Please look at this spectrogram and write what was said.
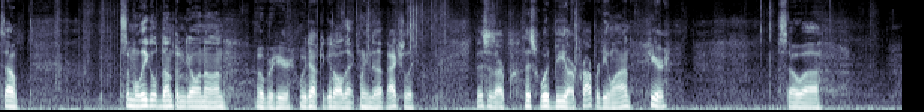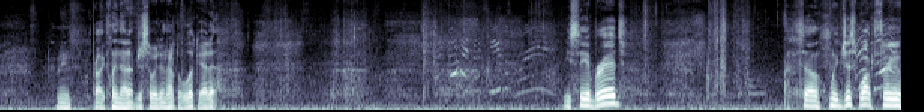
So, some illegal dumping going on over here. We'd have to get all that cleaned up. Actually, this is our this would be our property line here. So, uh, I mean, probably clean that up just so we didn't have to look at it. You see a bridge? So we just walked through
